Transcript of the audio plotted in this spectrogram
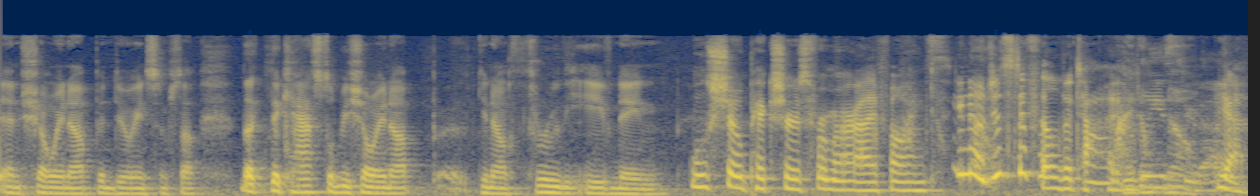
and showing up and doing some stuff. The, the cast will be showing up, uh, you know, through the evening. We'll show pictures from our iPhones, you know, just to fill the time. I time. don't Please know. do that. Yeah.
